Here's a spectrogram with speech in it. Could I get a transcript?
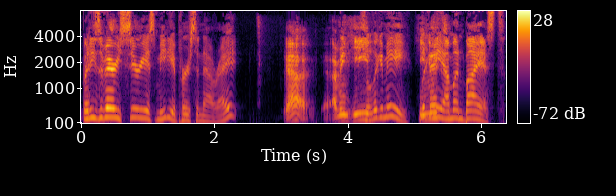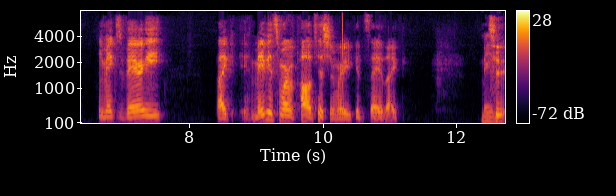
But he's a very serious media person now, right? Yeah, I mean he so look at me. Look at me. I'm unbiased. he makes very like maybe it's more of a politician where you could say like Maybe. to,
